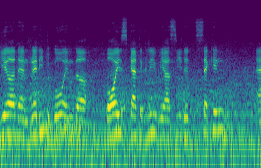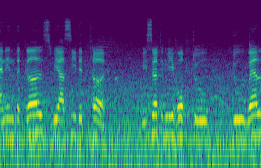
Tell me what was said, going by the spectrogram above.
geared and ready to go. In the boys category, we are seeded second, and in the girls, we are seeded third. We certainly hope to do well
